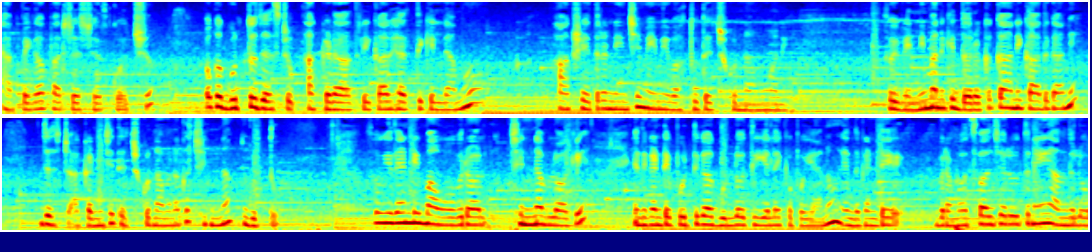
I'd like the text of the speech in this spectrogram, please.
హ్యాపీగా పర్చేస్ చేసుకోవచ్చు. ఒక గుర్తు జస్ట్ అక్కడ శ్రీకాళహస్తికి వెళ్ళాము. ఆ క్షేత్రం నుంచి మేము ఈ వస్తువు తెచ్చుకున్నాము అని. సో ఇవన్నీ మనకి దొరకక అని కాదు కానీ జస్ట్ అక్కడి నుంచి తెచ్చుకున్నామని ఒక చిన్న గుర్తు. సో ఇదండి మా ఓవరాల్ చిన్న బ్లాగే ఎందుకంటే పూర్తిగా గుళ్ళో తీయలేకపోయాను. ఎందుకంటే బ్రహ్మోత్సవాలు జరుగుతున్నాయి. అందులో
